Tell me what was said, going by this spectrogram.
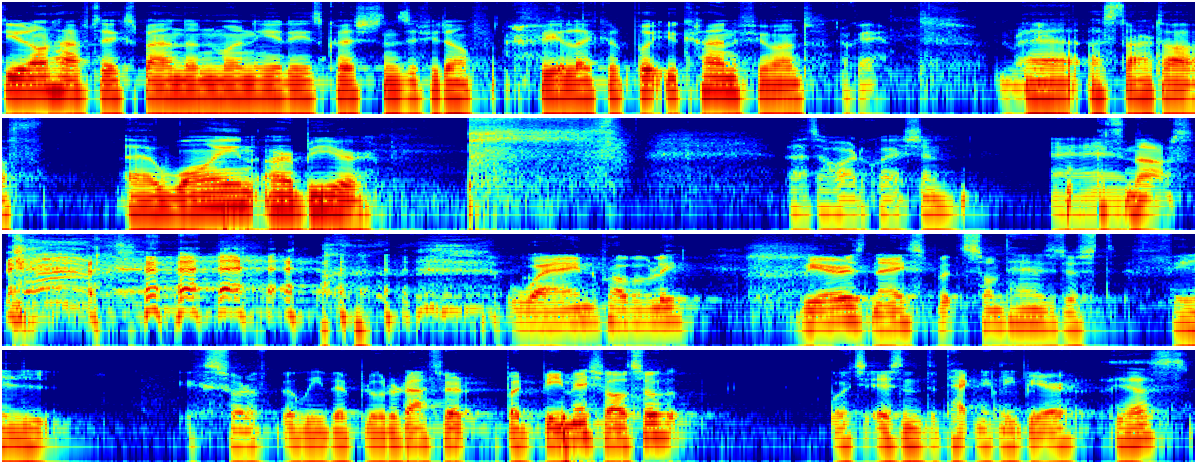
you don't have to expand on any of these questions if you don't feel like it, but you can if you want. Okay. Uh, I'll start off. Uh, wine or beer? That's a hard question. it's Um, not. Wine, probably. Beer is nice, but sometimes just feel sort of a wee bit bloated after it. But Beamish also, which isn't technically beer, yes.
